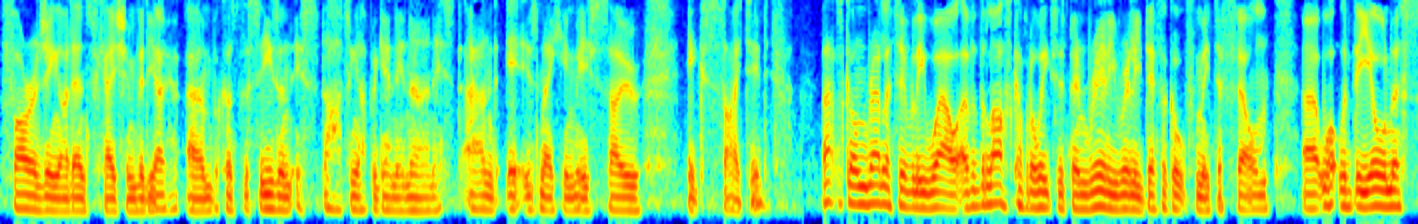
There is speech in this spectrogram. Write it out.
foraging identification video um, because the season is starting up again in earnest and it is making me so excited that's gone relatively well. Over the last couple of weeks, it's been really, really difficult for me to film. Uh, what with the illness,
